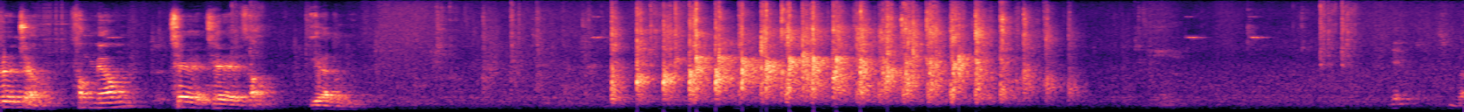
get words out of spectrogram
그렇죠. 성명 최재성 이하동 예, 좋습니다.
